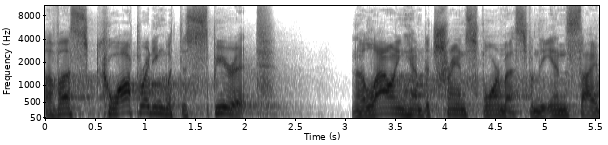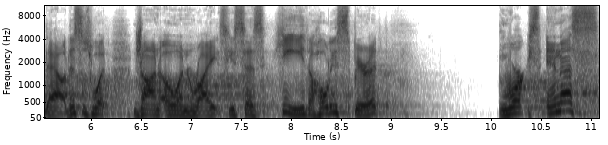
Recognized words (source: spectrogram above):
of us cooperating with the Spirit and allowing Him to transform us from the inside out. This is what John Owen writes. He says, He, the Holy Spirit, works in us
